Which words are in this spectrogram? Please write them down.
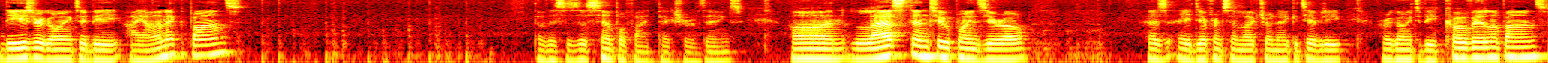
these are going to be ionic bonds. Though this is a simplified picture of things. On less than 2.0, has a difference in electronegativity are going to be covalent bonds.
